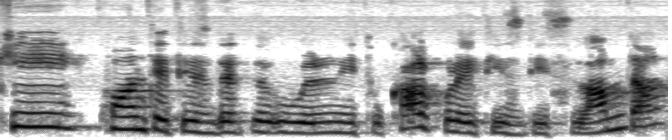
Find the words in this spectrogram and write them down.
key quantities that we will need to calculate is this lambda,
